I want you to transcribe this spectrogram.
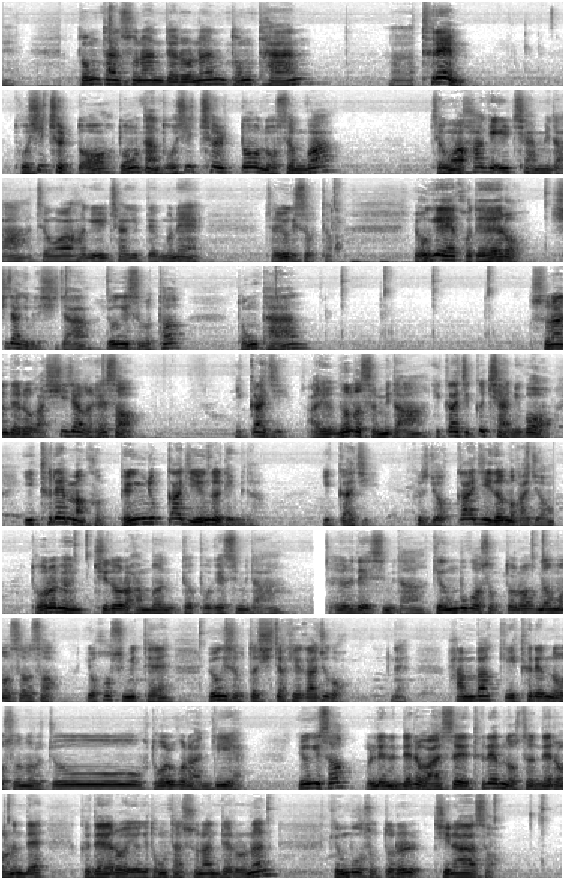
예. 동탄 순환대로는 동탄 어, 트램 도시철도 동탄 도시철도 노선과 정확하게 일치합니다. 정확하게 일치하기 때문에 자 여기서부터 요게 그대로 시작입니다. 시작. 여기서부터 동탄 순환대로가 시작을 해서 이까지 아 넘었습니다. 이까지 끝이 아니고 이 트램만큼 106까지 연결됩니다. 이까지 그래서 여기까지 넘어가죠. 도로명 지도로 한번 더 보겠습니다. 자, 이렇게 되어 있습니다. 경부고속도로 넘어서서 요 호수 밑에 여기서부터 시작해 가지고 네, 한 바퀴 트램 노선으로 쭉 돌고 난 뒤에 여기서 원래는 내려왔어야 트램 노선 내려오는데 그대로 여기 동탄 순환대로는 경부고속도로를 지나서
